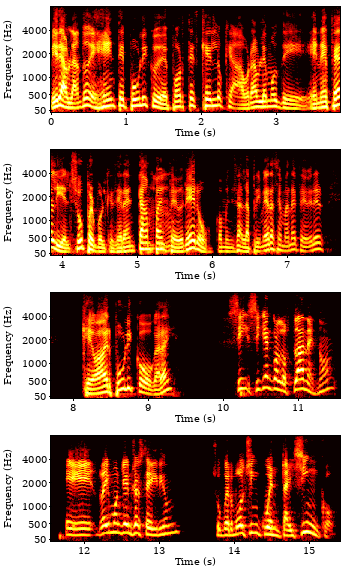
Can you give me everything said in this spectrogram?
Mira, hablando de gente, público y deportes, ¿qué es lo que ahora hablemos de NFL y el Super Bowl, que será en Tampa en febrero, comienza la primera semana de febrero? ¿Qué va a haber público, Garay? Sí, siguen con los planes, ¿no? Eh, Raymond James Stadium, Super Bowl 55.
